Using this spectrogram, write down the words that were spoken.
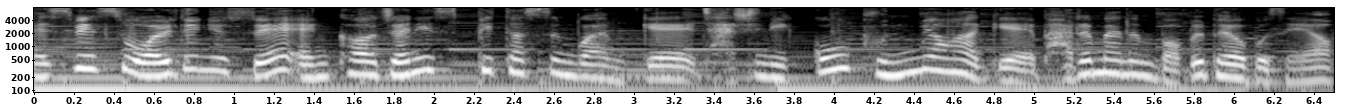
SBS 월드뉴스의 앵커 제니스 피터슨과 함께 자신 있고 분명하게 발음하는 법을 배워보세요.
